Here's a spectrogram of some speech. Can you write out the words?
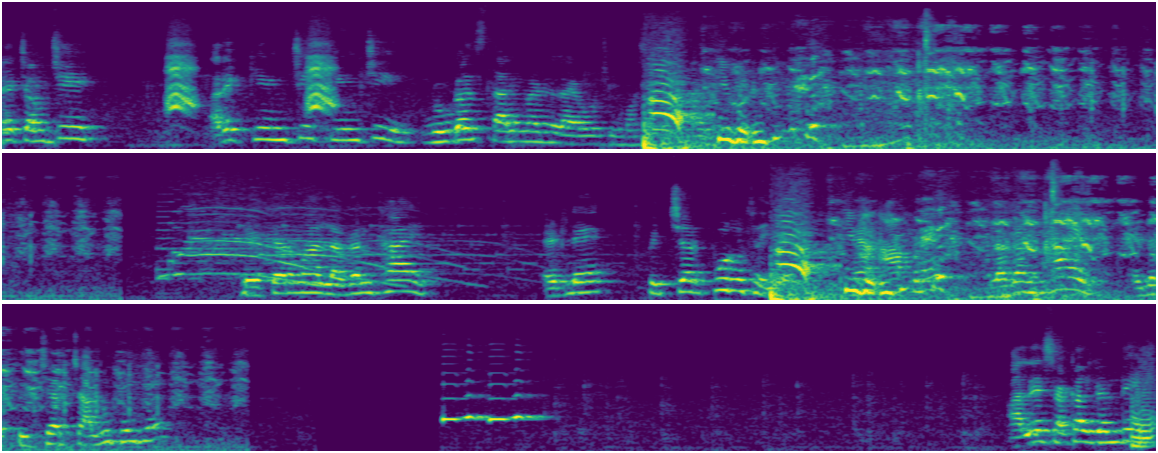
અરે ચમચી. અરે કિમચી કિમચી. નૂડલ્સ તારી માટે લાવ્યો છું થિયેટરમાં લગન થાય એટલે પિક્ચર પૂરું થઈ જાય. આપણે લગન થાય એટલે પિક્ચર ચાલુ થઈ જાય. આલે શકરગંદી હા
